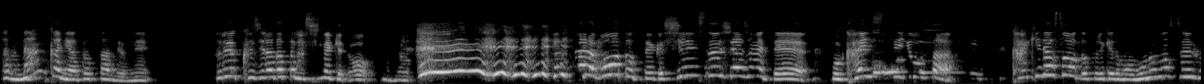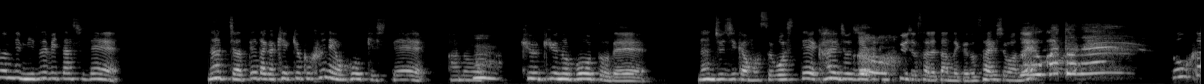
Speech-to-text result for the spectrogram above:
多分何かに当たったんだよね。それがクジラだったらしいんだけど、そしたらボートっていうか浸水し始めて、もう海水をさ、かき出そうとするけども、ものの数分で水浸しでなっちゃって、だから結局船を放棄して、あの、うん救急のボートで何十時間も過ごして、海上自衛隊に救助されたんだけど、最初はあね。よかったね。よか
